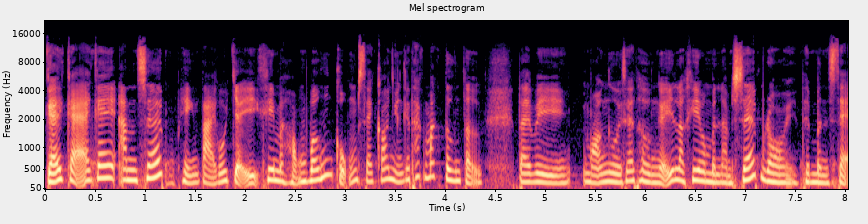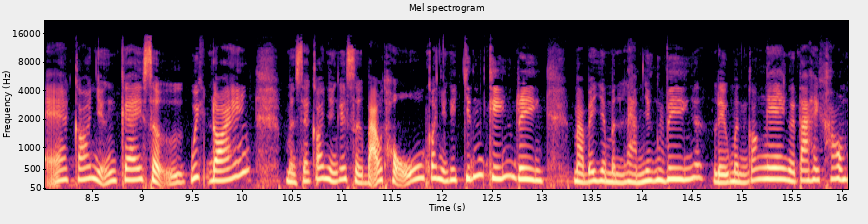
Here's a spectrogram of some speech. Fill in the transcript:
kể cả cái anh sếp hiện tại của chị khi mà phỏng vấn cũng sẽ có những cái thắc mắc tương tự. Tại vì mọi người sẽ thường nghĩ là khi mà mình làm sếp rồi thì mình sẽ có những cái sự quyết đoán mình sẽ có những cái sự bảo thủ có những cái chính kiến riêng. Mà bây giờ mình làm nhân viên á, liệu mình có nghe người ta hay không?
